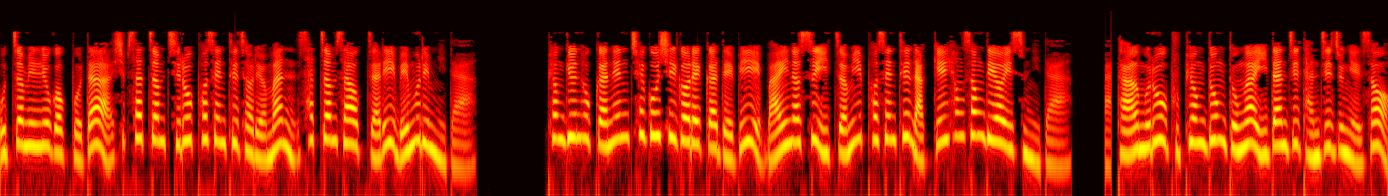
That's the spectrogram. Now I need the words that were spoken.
5.16억보다 14.75% 저렴한 4.4억짜리 매물입니다. 평균 호가는 최고 실거래가 대비 마이너스 2.2% 낮게 형성되어 있습니다. 다음으로 부평동 동아 2단지 단지 중에서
